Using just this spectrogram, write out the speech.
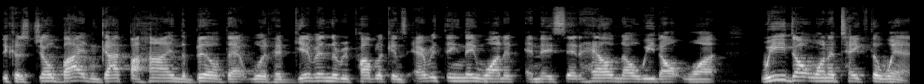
because Joe Biden got behind the bill that would have given the Republicans everything they wanted. And they said, hell no, we don't want, we don't want to take the win.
